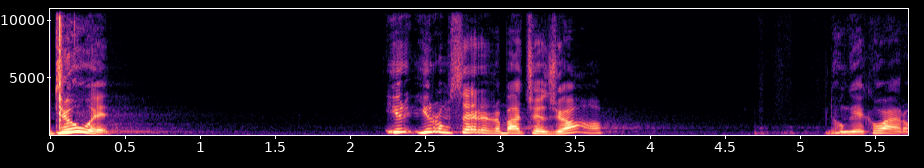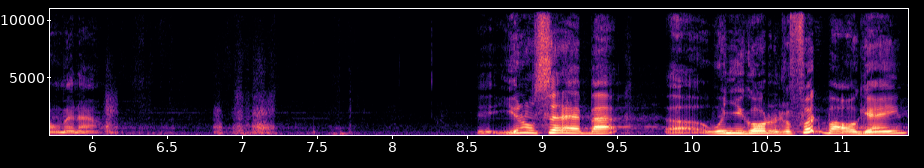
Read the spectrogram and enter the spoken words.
do it. You, you don't say that about your job. Don't get quiet on me now. You don't say that about uh, when you go to the football game.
